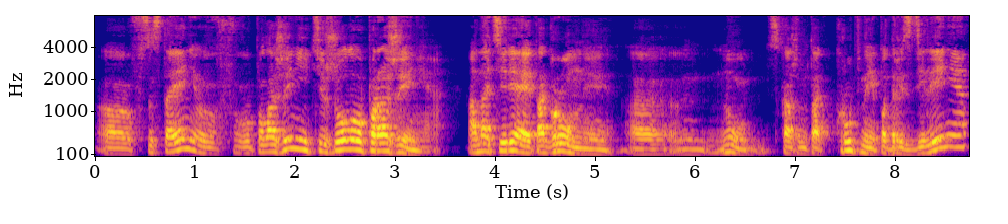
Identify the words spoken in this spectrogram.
э, в состоянии, в положении тяжелого поражения она теряет огромные, э, ну, скажем так, крупные подразделения,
